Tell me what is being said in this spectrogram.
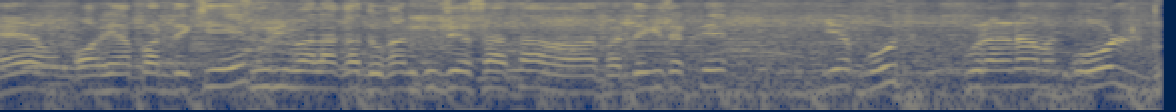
है। और यहाँ पर देखिए चूरी माला का दुकान कुछ ऐसा था, वहाँ पर देख सकते ये बहुत पुराना ओल्ड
